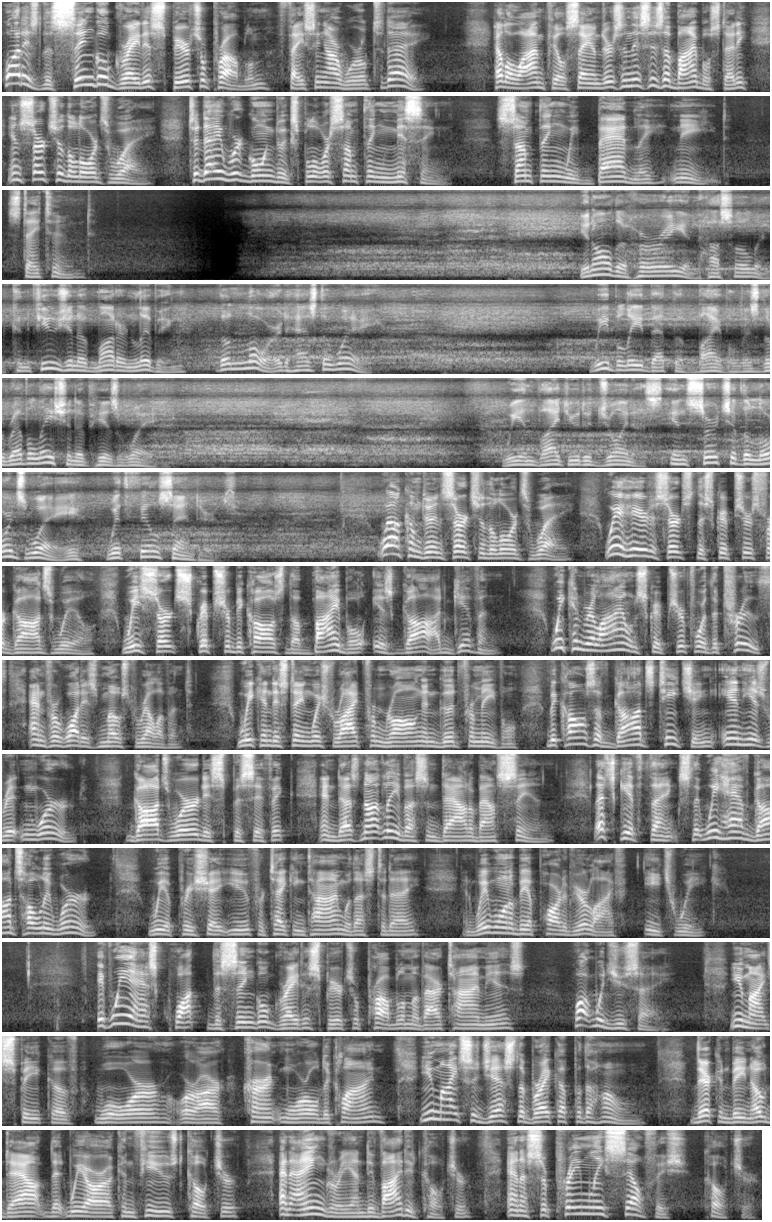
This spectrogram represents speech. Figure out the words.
What is the single greatest spiritual problem facing our world today? Hello, I'm Phil Sanders, and this is a Bible study in search of the Lord's way. Today we're going to explore something missing, something we badly need. Stay tuned. In all the hurry and hustle and confusion of modern living, the Lord has the way. We believe that the Bible is the revelation of His way. We invite you to join us in search of the Lord's way with Phil Sanders. Welcome to In Search of the Lord's Way. We're here to search the Scriptures for God's will. We search Scripture because the Bible is God given. We can rely on Scripture for the truth and for what is most relevant. We can distinguish right from wrong and good from evil because of God's teaching in His written Word. God's Word is specific and does not leave us in doubt about sin. Let's give thanks that we have God's holy Word. We appreciate you for taking time with us today, and we want to be a part of your life each week. If we ask what the single greatest spiritual problem of our time is, what would you say? You might speak of war or our current moral decline. You might suggest the breakup of the home. There can be no doubt that we are a confused culture, an angry and divided culture, and a supremely selfish culture.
